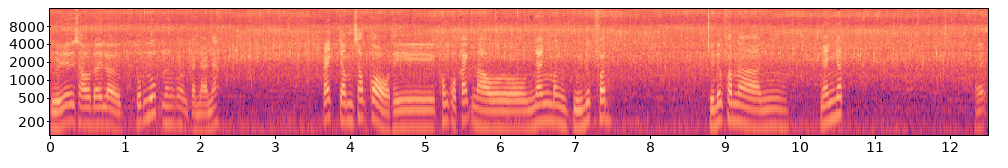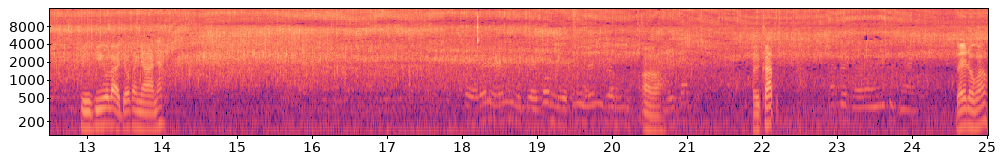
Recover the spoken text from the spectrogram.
Tưới sau đây là tốt lút nữa còn cả nhà nhé cách chăm sóc cỏ thì không có cách nào nhanh bằng tưới nước phân tưới nước phân là nhanh nhất. Đấy review lại cho cả nhà nhé ờ. À, cắt. Đây đúng không?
